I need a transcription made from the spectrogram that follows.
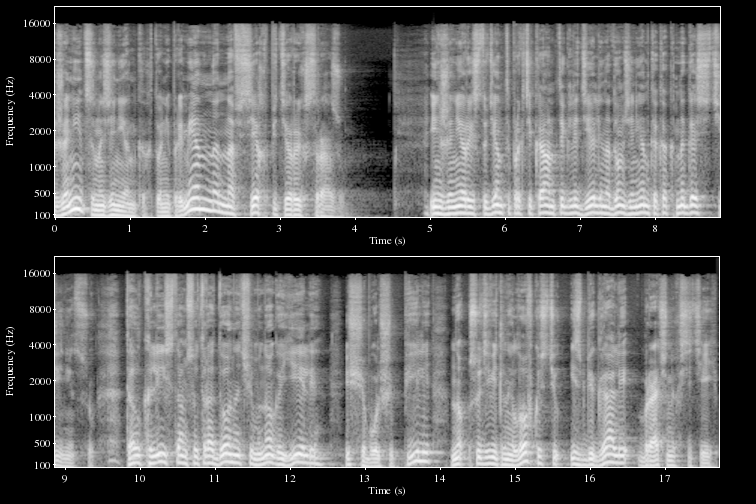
жениться на Зиненках, то непременно на всех пятерых сразу. Инженеры и студенты-практиканты глядели на дом Зиненко как на гостиницу. Толклись там с утра до ночи, много ели, еще больше пили, но с удивительной ловкостью избегали брачных сетей.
